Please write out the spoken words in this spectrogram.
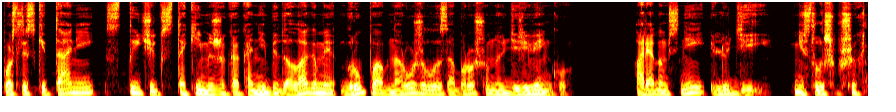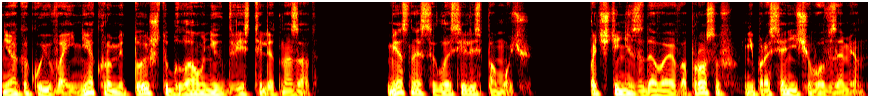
После скитаний, стычек с такими же, как они, бедолагами, группа обнаружила заброшенную деревеньку, а рядом с ней — людей, не слышавших ни о какой войне, кроме той, что была у них 200 лет назад. Местные согласились помочь почти не задавая вопросов, не прося ничего взамен.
